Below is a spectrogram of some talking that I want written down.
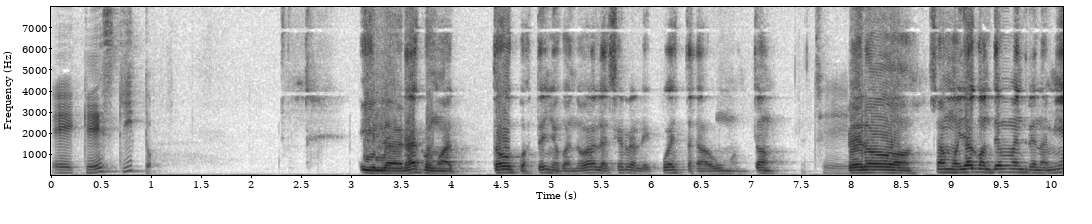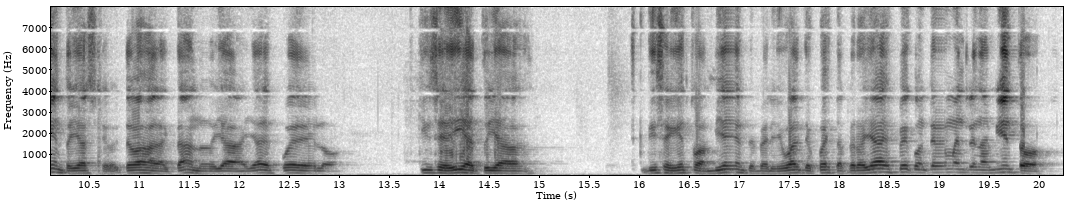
que es Quito? Y la verdad, como a todo costeño, cuando va a la sierra le cuesta un montón. Pero, estamos ya con tema de entrenamiento, ya se, te vas adaptando, ya, ya después de los 15 días tú ya dices que es tu ambiente, pero igual te cuesta. Pero ya después con tema de entrenamiento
